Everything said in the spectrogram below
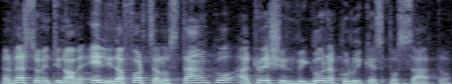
al verso 29, egli dà forza allo stanco, accresce il vigore a colui che è spossato.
